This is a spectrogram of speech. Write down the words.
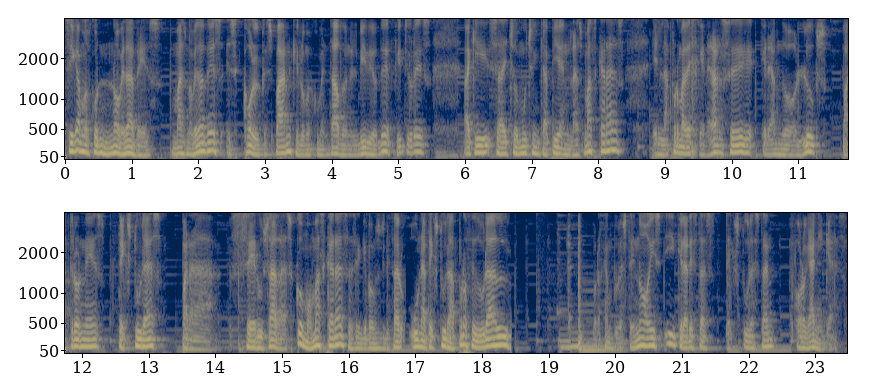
Sigamos con novedades. Más novedades es Cold Span, que lo hemos comentado en el vídeo de Features. Aquí se ha hecho mucho hincapié en las máscaras, en la forma de generarse, creando loops, patrones, texturas para ser usadas como máscaras, así que vamos a utilizar una textura procedural ejemplo, este noise y crear estas texturas tan orgánicas.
